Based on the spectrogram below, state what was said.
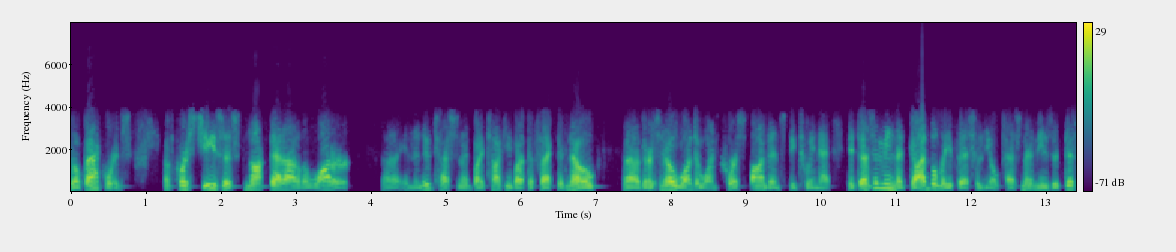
go backwards. Of course, Jesus knocked that out of the water uh, in the New Testament by talking about the fact that no, uh, there's no one-to-one correspondence between that. It doesn't mean that God believed this in the Old Testament. It means that this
